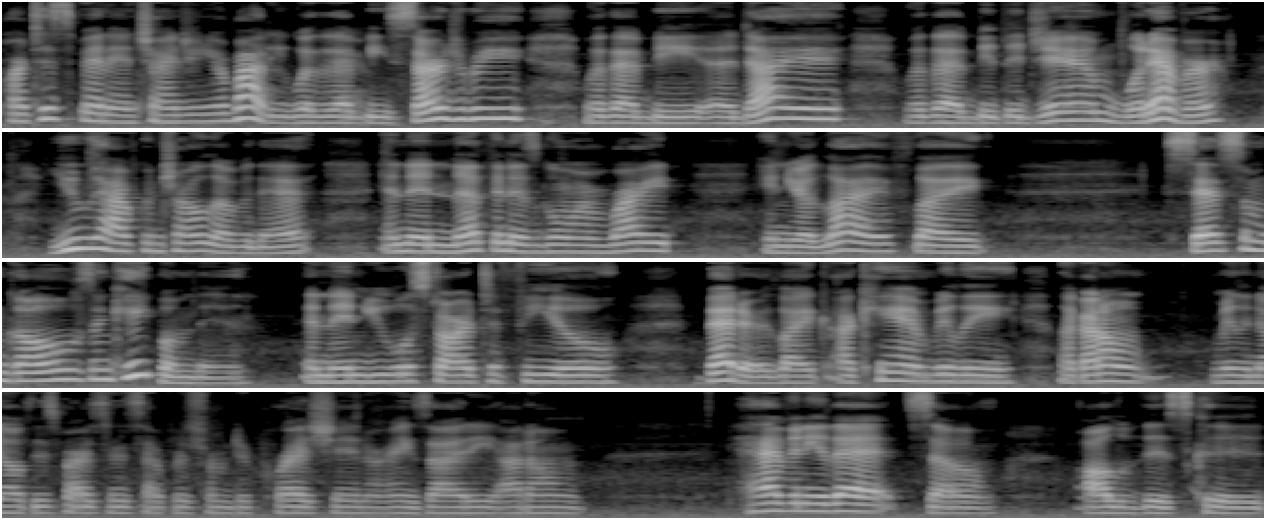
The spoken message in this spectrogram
participant in changing your body, whether that be surgery, whether that be a diet, whether that be the gym, whatever. You have control over that. And then nothing is going right in your life. Like, set some goals and keep them then. And then you will start to feel better. Like, I can't really, like, I don't really know if this person suffers from depression or anxiety. I don't have any of that. So, all of this could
